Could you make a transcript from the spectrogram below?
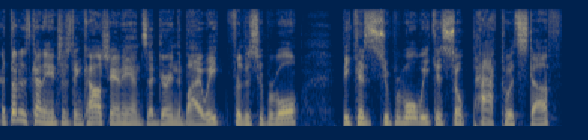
I thought it was kind of interesting. Kyle Shanahan said during the bye week for the Super Bowl, because Super Bowl week is so packed with stuff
